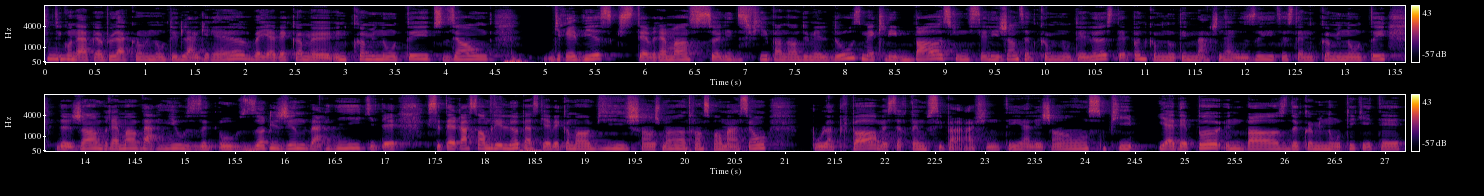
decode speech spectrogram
Tu sais, Mm. qu'on appelé un peu la communauté de la grève. Ben, il y avait comme euh, une communauté étudiante gréviste qui s'était vraiment solidifiée pendant 2012, mais que les bases qui unissaient les gens de cette communauté-là, c'était pas une communauté marginalisée, c'était une communauté de gens vraiment variés, aux, origines variées, qui étaient qui s'étaient rassemblés là parce qu'il y avait comme envie, changement, transformation, pour la plupart, mais certains aussi par affinité, allégeance. Puis il y avait pas une base de communauté qui était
